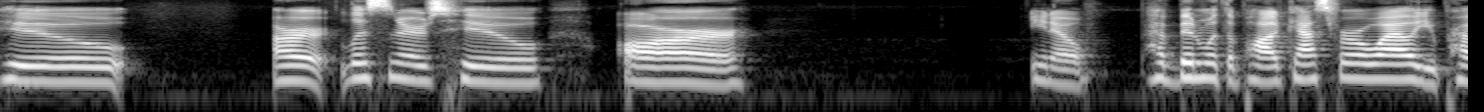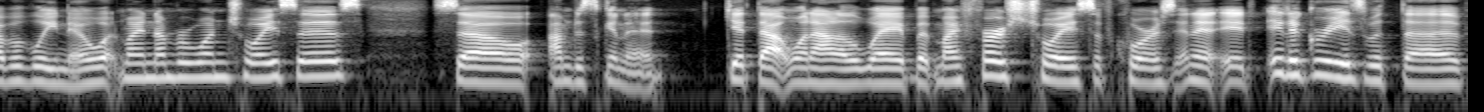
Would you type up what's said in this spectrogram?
who our listeners who are, you know, have been with the podcast for a while, you probably know what my number one choice is. So I'm just gonna get that one out of the way. But my first choice, of course, and it, it, it agrees with the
